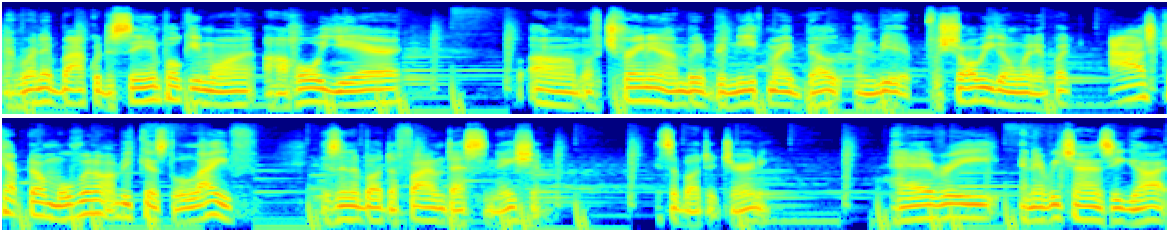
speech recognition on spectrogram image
and run it back with the same Pokemon a whole year um, of training I'm beneath my belt and be, for sure we gonna win it. But Ash kept on moving on because life isn't about the final destination. It's about the journey. Every and every chance he got,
